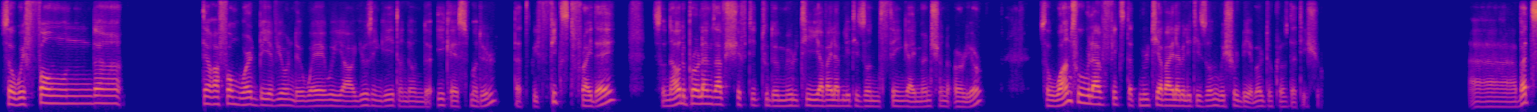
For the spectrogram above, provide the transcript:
So we found uh, Terraform word behavior in the way we are using it and on the EKS module that we fixed Friday. So now the problems have shifted to the multi-availability zone thing I mentioned earlier. So once we will have fixed that multi-availability zone, we should be able to close that issue. Uh, but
